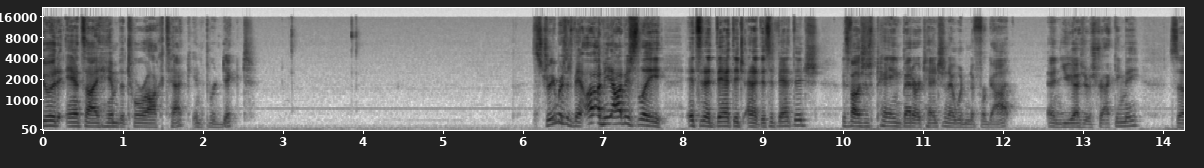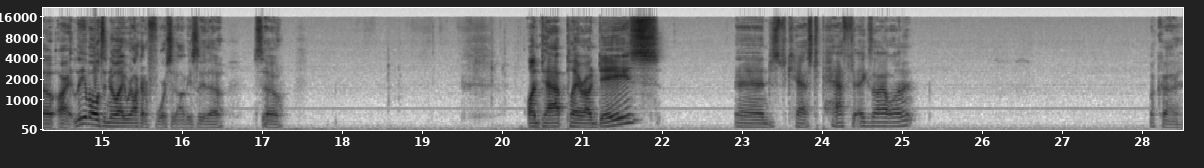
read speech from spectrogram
Good anti-Hymn to Tourach tech in predict. Streamer's advantage. I mean, obviously, it's an advantage and a disadvantage. Because if I was just paying better attention, I wouldn't have forgot. And you guys are distracting me. So, all right, Noi. We're not going to force it, obviously, though. So, untap player on Daze and just cast Path to Exile on it. Okay.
